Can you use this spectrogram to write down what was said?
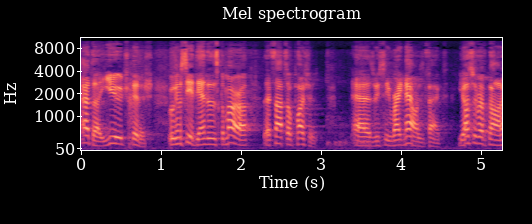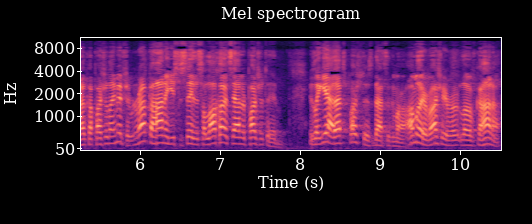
That's a huge chiddush. We're going to see at the end of this Gemara, that's not so pashut, as we see right now, in fact. Yosef Rav Kahana, Mifshit. When Rav Kahana used to say this halacha, it sounded pashut to him. He's like, yeah, that's pashut, that's the Gemara. I'm like, Rav Ashi, Rav Kahana.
